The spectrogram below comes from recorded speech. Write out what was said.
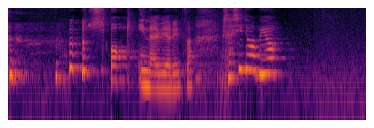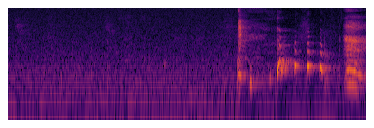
Šok i nevjerica. Šta si dobio?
